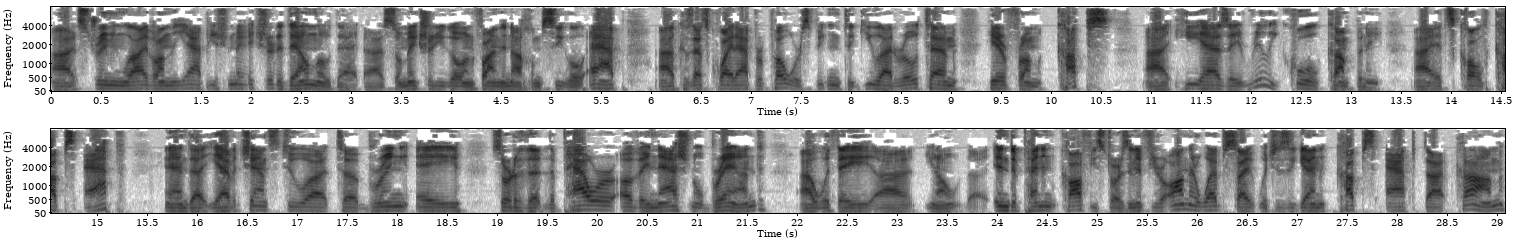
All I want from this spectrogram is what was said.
uh, streaming live on the app, you should make sure to download that. Uh, so make sure you go and find the Nachum Segal app because that's quite apropos. We're speaking to Gilad Rotem here from Cups. Uh, he has a really cool company. Uh, it's called Cups App and uh, you have a chance to uh, to bring a sort of the the power of a national brand uh, with a uh, you know uh, independent coffee stores. And if you're on their website, which is again cupsapp.com,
